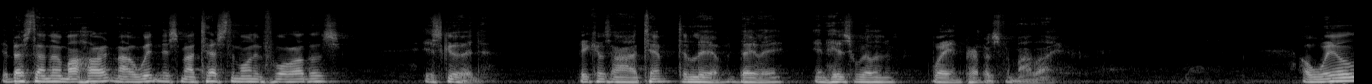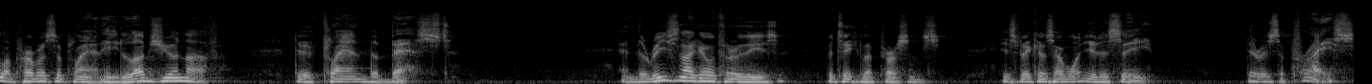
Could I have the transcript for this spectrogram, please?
The best I know my heart, my witness, my testimony before others, is good because I attempt to live daily in His will and way and purpose for my life. A will, a purpose, a plan. He loves you enough to have planned the best. And the reason I go through these particular persons is because I want you to see there is a price.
